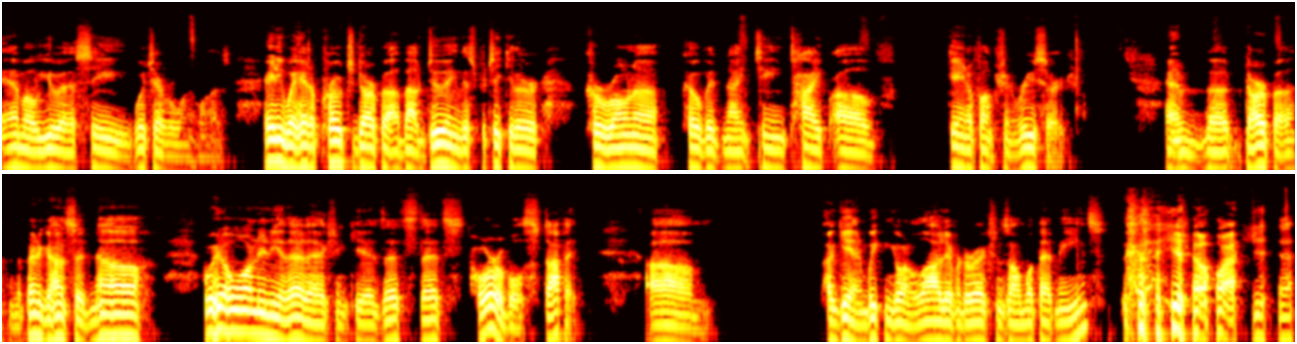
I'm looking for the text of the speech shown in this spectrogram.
MOUSC, whichever one it was, anyway, had approached DARPA about doing this particular Corona COVID 19 type of gain of function research. And the DARPA and the Pentagon said, no, we don't want any of that action, kids. That's that's horrible. Stop it. Um, again, we can go in a lot of different directions on what that means. you know,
